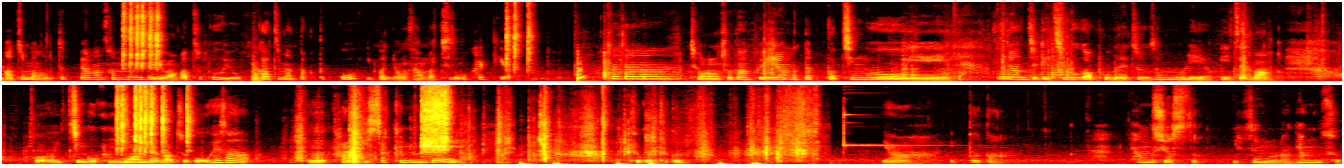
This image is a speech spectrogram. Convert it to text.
마지막으로 특별한 선물들이 와가지고 여기까지만 딱 뜯고 이번 영상 마치도록 할게요. 짜잔! 저랑 초등학교 1학년 때부터 친구인 훈연직의 친구가 보내준 선물이에요. 이제 막, 어, 이 친구 공무원 돼가지고 회사 그 다니기 시작했는데 두근두근. 야 이쁘다. 향수였어. 입생로랑 향수.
